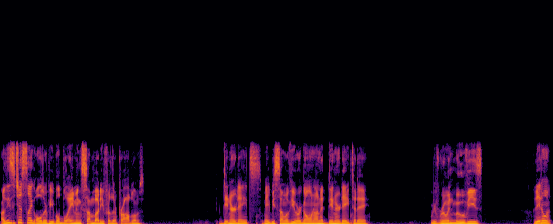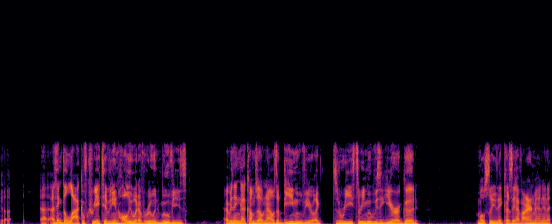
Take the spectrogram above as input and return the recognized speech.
Are these just like older people blaming somebody for their problems? Dinner dates? Maybe some of you are going on a dinner date today. We've ruined movies. They don't. Uh, I think the lack of creativity in Hollywood have ruined movies. Everything that comes out now is a B movie, or like three three movies a year are good. Mostly because they, they have Iron Man in it.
